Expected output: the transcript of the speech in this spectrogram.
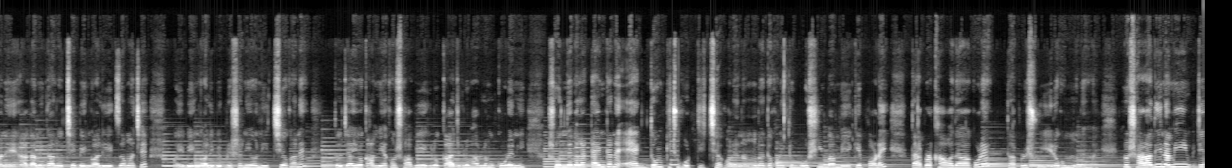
মানে আগামীকাল হচ্ছে বেঙ্গলি এক্সাম আছে। ওই বেঙ্গলি প্রিপারেশানই ও নিচ্ছে ওখানে। তো যাই হোক, আমি এখন সবই এগুলো কাজগুলো ভাবলাম করে নিই। সন্ধেবেলার টাইমটা না একদম কিছু করতে ইচ্ছা করে না। মনে হয় তখন একটু বসি বা মেয়েকে পড়াই, তারপর খাওয়া দাওয়া করে তারপরে শুই, এরকম মনে হয়। তো সারাদিন আমি যে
